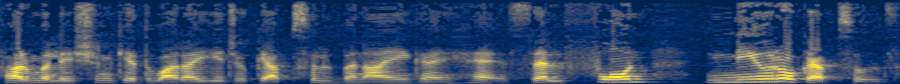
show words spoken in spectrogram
formulation के द्वारा ये जो कैप्सूल बनाए गए हैं सेलफोन न्यूरो कैप्सूल्स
